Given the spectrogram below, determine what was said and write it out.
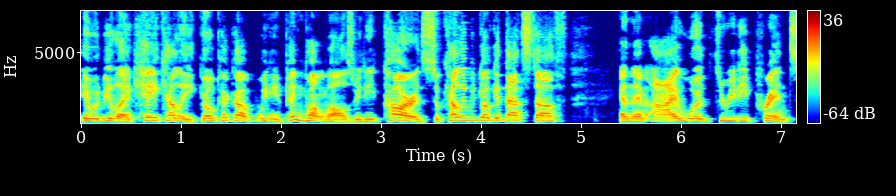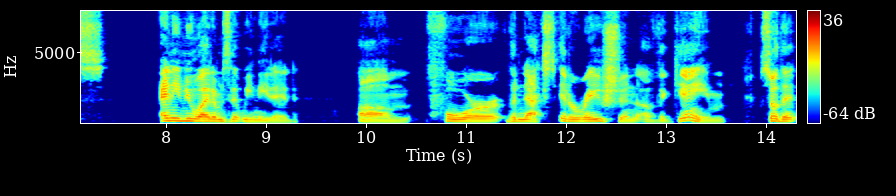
it would be like hey kelly go pick up we need ping pong balls we need cards so kelly would go get that stuff and then i would 3d print any new items that we needed um for the next iteration of the game so that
